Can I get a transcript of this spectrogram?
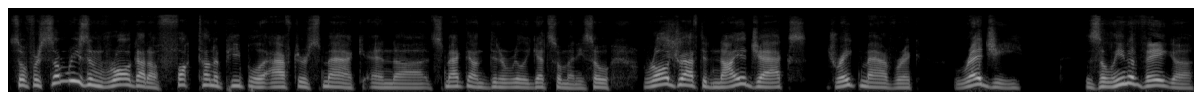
So for some reason, Raw got a fuck ton of people after Smack, and uh, SmackDown didn't really get so many. So Raw drafted Nia Jax, Drake Maverick, Reggie, Zelina Vega,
